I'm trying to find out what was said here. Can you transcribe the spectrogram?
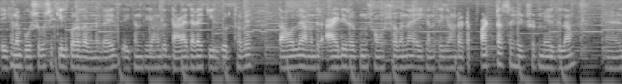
এইখানে বসে বসে কিল করা যাবে না গাইজ এইখান থেকে আমাদের দাঁড়ায় দাঁড়ায় কিল করতে হবে। তাহলে আমাদের আইডির আর কোনো সমস্যা হবে না। এইখান থেকে আমরা একটা পাট্টাসা হেডশট মেরে দিলাম। অ্যান্ড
